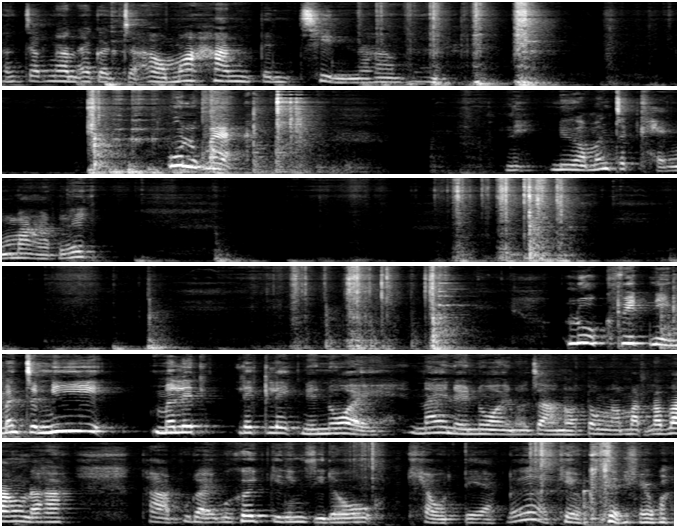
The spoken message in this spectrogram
หลังจากนั้นไอ้ก็จะเอามาหั่นเป็นชิ้นนะคะเพื่อนอู้ลูกแม่นี่เนื้อมันจะแข็งมากเลยลูกควิดนี่มันจะมีเมล็ดเล็กๆน้อยๆในน้อยๆเนาะจ้าเนาะต้องระมัดระวังนะคะ ถ้าผู้ใดบ่เคยกินจังซี่เดี๋ยวแขวแตกเด้อแขวแตกว่า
